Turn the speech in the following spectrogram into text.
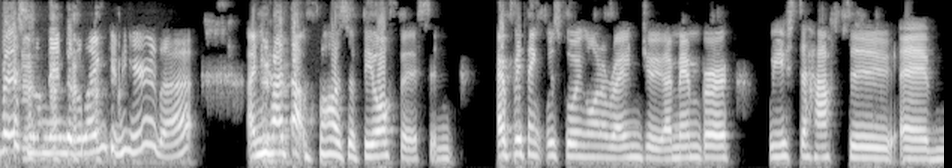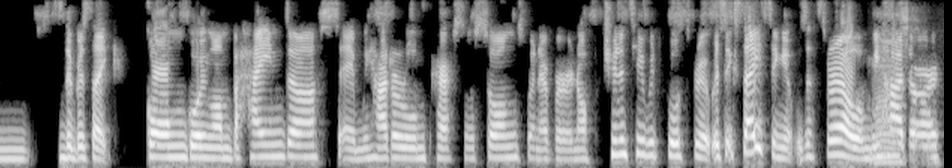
person on the end of the line can hear that, and you had that buzz of the office, and everything was going on around you. I remember we used to have to um there was like gong going on behind us and we had our own personal songs whenever an opportunity would go through it was exciting it was a thrill and we Nice. had our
